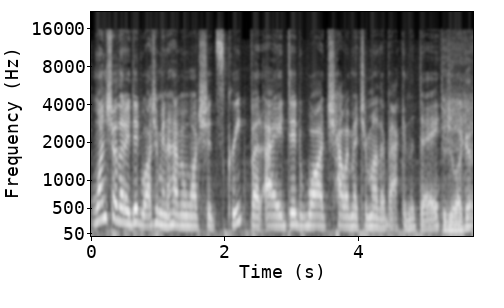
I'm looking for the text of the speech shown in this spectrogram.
One show that I did watch, I mean, I haven't watched Schitt's Creek, but I did watch How I Met Your Mother back in the day. Did you like it?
